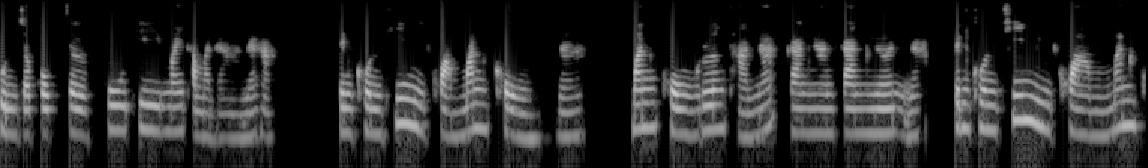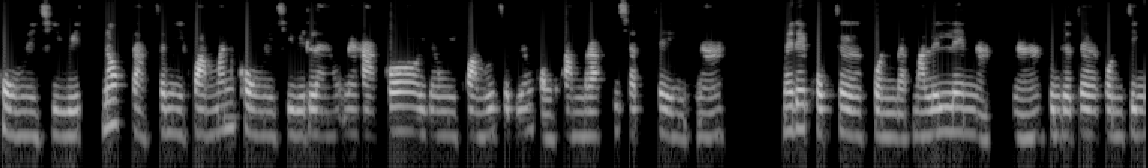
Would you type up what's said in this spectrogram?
คุณจะพบเจอผู้ที่ไม่ธรรมดานะคะ เป็นคนที่มีความมั่นคงนะ มั่นคงเรื่องฐานะการงานการเงินนะคะ เป็นคนที่มีความมั่นคงในชีวิต นอกจากจะมีความมั่นคงในชีวิตแล้วนะคะ ก็ยังมีความรู้สึกเรื่องของความรักที่ชัดเจนนะ ไม่ได้พบเจอคนแบบมาเล่นๆนะนะ คุณจะเจอคนจริง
